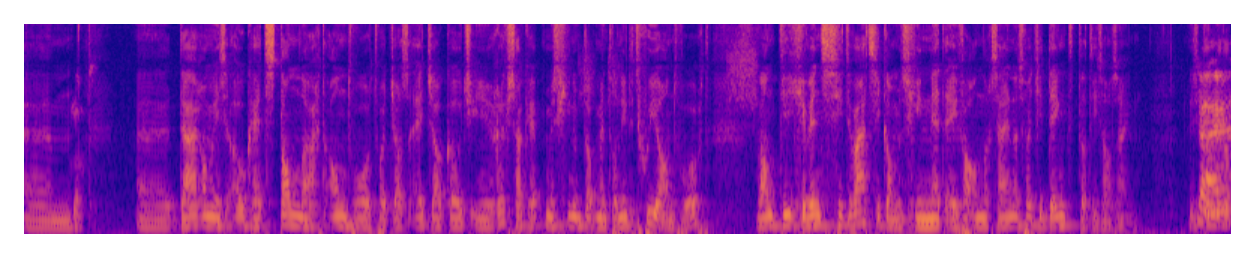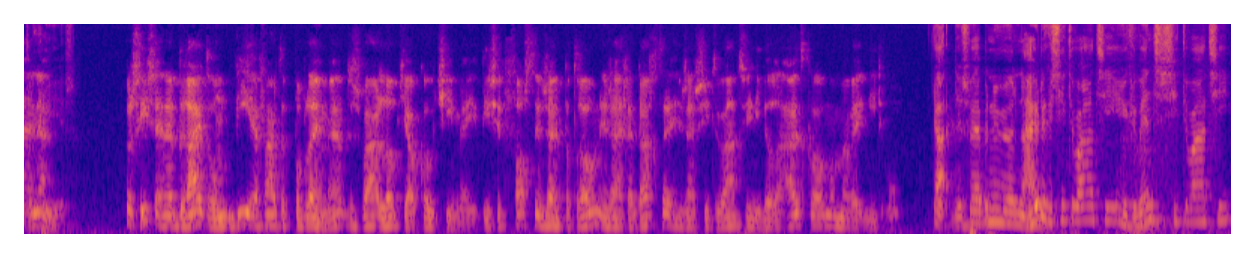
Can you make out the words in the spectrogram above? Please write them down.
um, klopt. Uh, daarom is ook het standaard antwoord wat je als agile coach in je rugzak hebt, misschien op dat moment wel niet het goede antwoord. Want die gewenste situatie kan misschien net even anders zijn dan wat je denkt dat die zal zijn. Dus ik denk dat dat het goede is. Precies, en het draait om wie ervaart het probleem. Hè? Dus waar loopt jouw coachie mee? Die zit vast in zijn patroon, in zijn gedachten, in zijn situatie en die wil eruit komen, maar weet niet hoe. Ja, dus we hebben nu een huidige situatie, een gewenste situatie.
